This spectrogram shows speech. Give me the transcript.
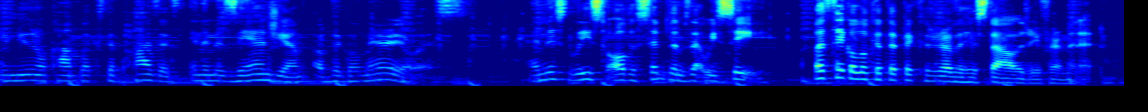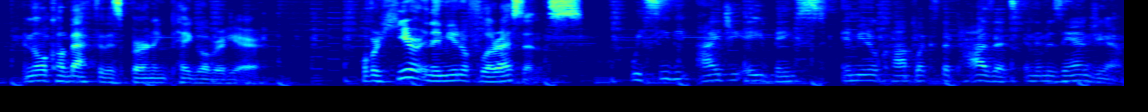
immunocomplex deposits in the mesangium of the glomerulus. And this leads to all the symptoms that we see. Let's take a look at the picture of the histology for a minute, and then we'll come back to this burning pig over here. Over here in the immunofluorescence, we see the IgA-based immunocomplex deposits in the mesangium,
